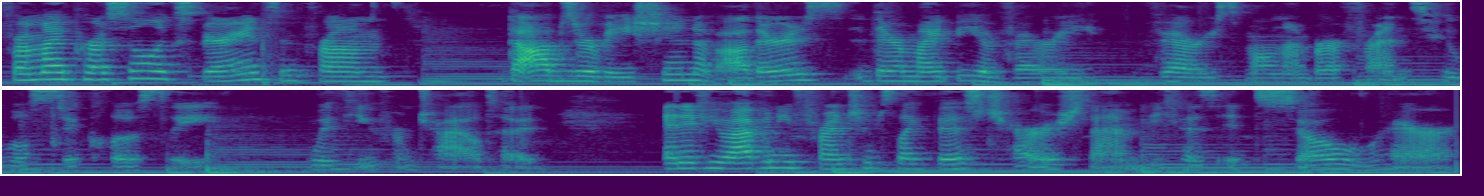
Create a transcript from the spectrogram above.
From my personal experience and from the observation of others, there might be a very, very small number of friends who will stick closely with you from childhood. And if you have any friendships like this, cherish them because it's so rare.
